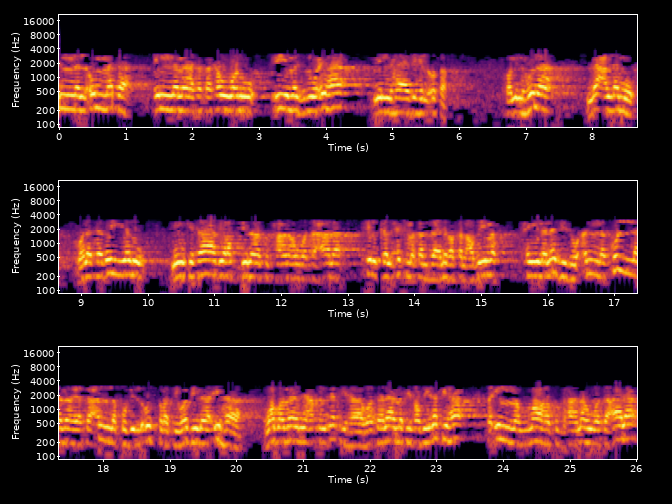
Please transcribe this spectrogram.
أن الأمة إنما تتكون في مجموعها من هذه الأسر. ومن هنا نعلم ونتبين من كتاب ربنا سبحانه وتعالى تلك الحكمة البالغة العظيمة حين نجد أن كل ما يتعلق بالأسرة وبنائها وضمان عقيدتها وسلامة فضيلتها فإن الله سبحانه وتعالى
